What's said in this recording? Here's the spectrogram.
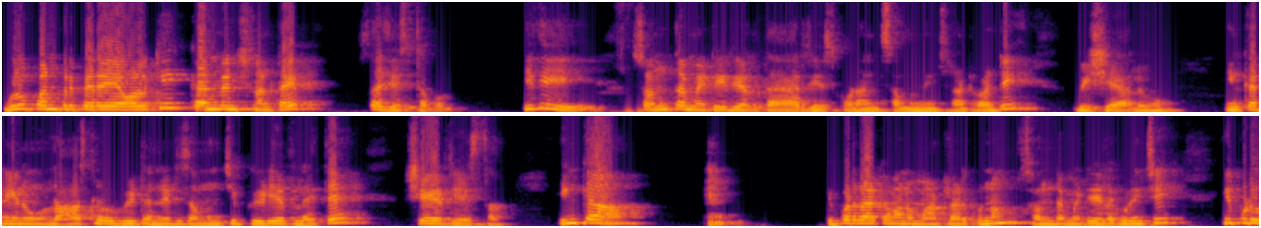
గ్రూప్ వన్ ప్రిపేర్ అయ్యే వాళ్ళకి కన్వెన్షనల్ టైప్ సజెస్టబుల్. ఇది సొంత మెటీరియల్ తయారు చేసుకోవడానికి సంబంధించినటువంటి విషయాలు. ఇంకా నేను లాస్ట్లో వీటన్నిటి సంబంధించి పీడిఎఫ్లు అయితే షేర్ చేస్తాను ఇంకా ఇప్పటిదాకా మనం మాట్లాడుకున్నాం సొంత మెటీరియల్ గురించి. ఇప్పుడు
